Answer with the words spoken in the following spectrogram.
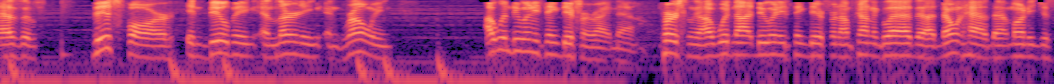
as of this far in building and learning and growing, I wouldn't do anything different right now. Personally, I would not do anything different. I'm kind of glad that I don't have that money just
